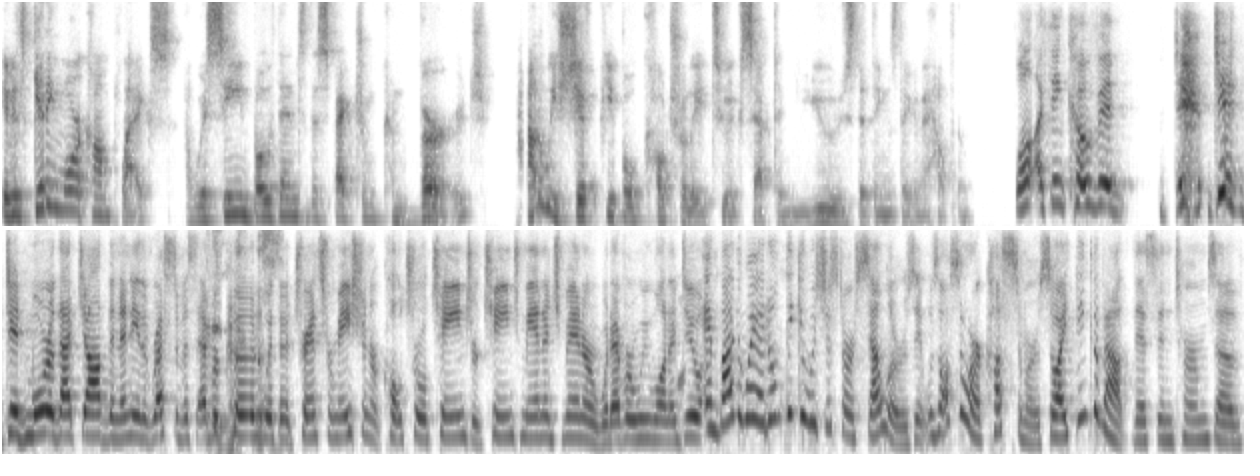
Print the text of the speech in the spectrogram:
if it's getting more complex and we're seeing both ends of the spectrum converge how do we shift people culturally to accept and use the things that are going to help them well i think covid did, did more of that job than any of the rest of us ever could with a transformation or cultural change or change management or whatever we want to do. And by the way, I don't think it was just our sellers, it was also our customers. So I think about this in terms of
